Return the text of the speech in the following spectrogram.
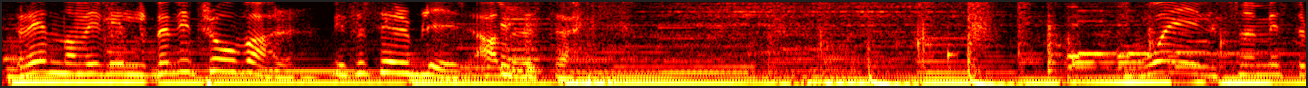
Jag vet inte om vi vill, men vi provar. Vi får se hur det blir alldeles strax. Waves med Mr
